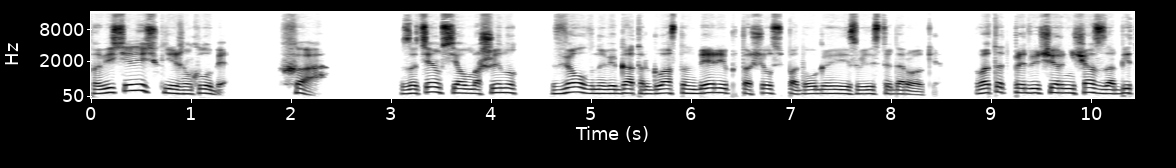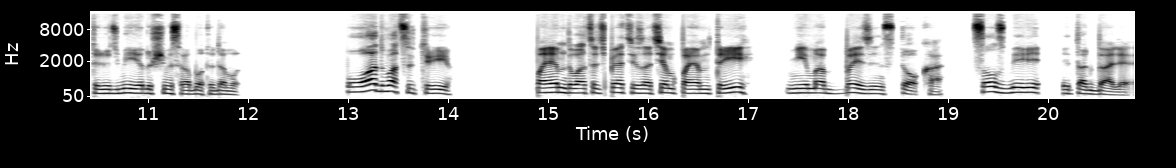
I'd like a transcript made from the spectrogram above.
Повеселись в книжном клубе. Ха. Затем сел в машину, ввел в навигатор Гластонберри и потащился по долгой извилистой дороге. В этот предвечерний час забиты людьми, едущими с работы домой. ОА-23. ПМ-25 и затем ПМ-3 мимо Безинстока, Солсбери и так далее.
